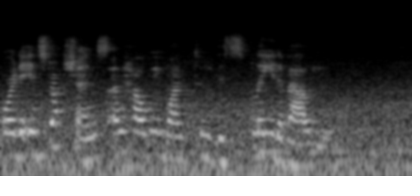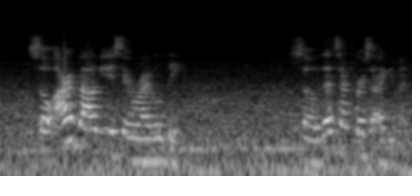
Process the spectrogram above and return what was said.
or the instructions on how we want to display the value. So our value is the arrival date. So that's our first argument.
